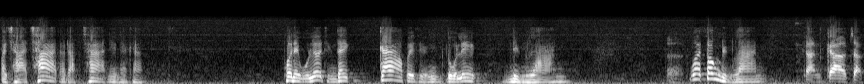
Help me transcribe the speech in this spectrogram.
ประชาชาติระดับชาตินี่นะครับพลเอกบุญเลิศถึงได้ก้าวไปถึงตัวเลขหนึ่งล้านเออว่าต้องหนึ่งล้าน การก้าวจาก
